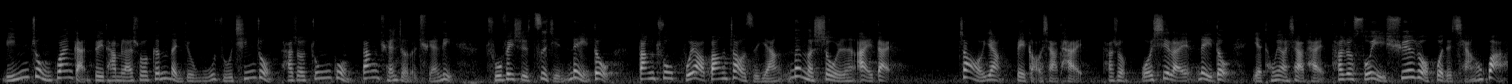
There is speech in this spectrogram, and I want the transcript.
民众观感对他们来说根本就无足轻重。”他说：“中共当权者的权利，除非是自己内斗，当初胡耀邦、赵子阳那么受人爱戴，照样被搞下台。”他说：“薄熙来内斗也同样下台。”他说：“所以削弱或者强化，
